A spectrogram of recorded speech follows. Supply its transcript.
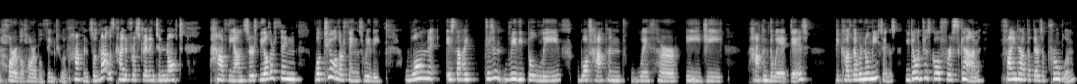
horrible, horrible thing to have happened. So that was kind of frustrating to not have the answers. The other thing, well, two other things really. One is that I didn't really believe what happened with her EEG happened the way it did because there were no meetings. You don't just go for a scan, find out that there's a problem,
